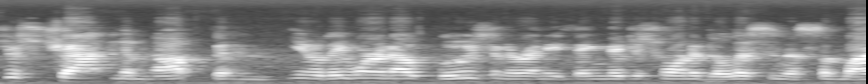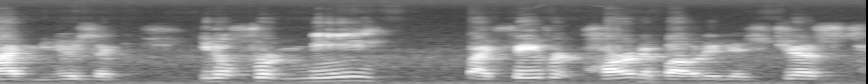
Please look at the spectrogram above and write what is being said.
just chatting them up, and you know, they weren't out boozing or anything. They just wanted to listen to some live music. You know, for me, my favorite part about it is just,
